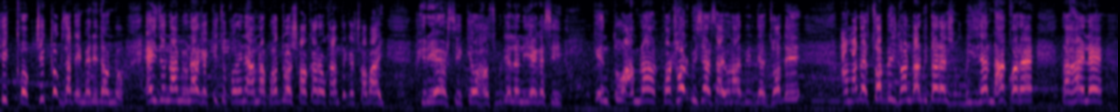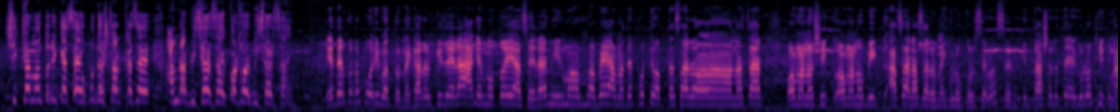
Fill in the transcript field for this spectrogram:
শিক্ষক শিক্ষক জাতি মেরুদণ্ড। এই জন্য আমি ওনাকে কিছু করিনি, আমরা ভদ্র সহকারে ওখান থেকে সবাই ফিরে আসছি, কেউ হসপিটালে নিয়ে গেছি। কিন্তু আমরা কঠোর বিচার চাই ওনার বিরুদ্ধে। যদি আমাদের চব্বিশ ঘণ্টার ভিতরে বিচার না করে, তাহলে শিক্ষামন্ত্রীর কাছে, উপদেষ্টার কাছে আমরা বিচার চাই, কঠোর বিচার চাই। এদের কোনো পরিবর্তন নেই। কারণ কি যে এরা আগের মতোই আছে। এরা নির্মমভাবে আমাদের প্রতি অত্যাচার, অনাচার, অমানসিক, অমানবিক আচার আচরণ এগুলো করছে, বুঝছেন? কিন্তু আসলে তো এগুলো ঠিক না।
